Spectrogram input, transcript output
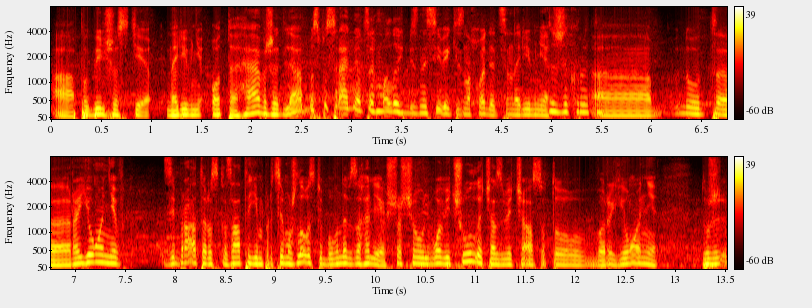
а по більшості на рівні ОТГ вже для безпосередньо цих малих бізнесів, які знаходяться на рівні Дуже круто. А, ну, от, е, районів. Зібрати, розказати їм про ці можливості, бо вони взагалі, якщо ще у Львові чули час від часу, то в регіоні дуже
